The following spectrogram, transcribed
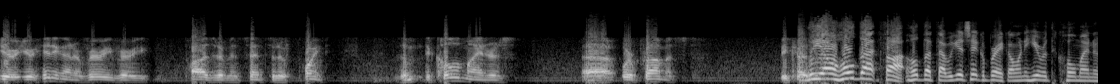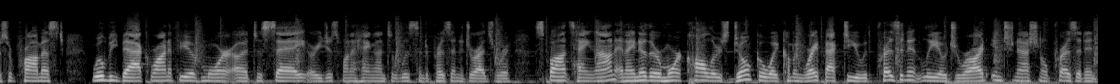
you're, you're hitting on a very, very positive and sensitive point. The, the coal miners uh, were promised because Leo, hold that thought. Hold that thought. We got to take a break. I want to hear what the coal miners were promised. We'll be back. Ron, if you have more uh, to say or you just want to hang on to listen to President Gerard's response, hang on. And I know there are more callers. Don't go away. Coming right back to you with President Leo Gerard, International President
